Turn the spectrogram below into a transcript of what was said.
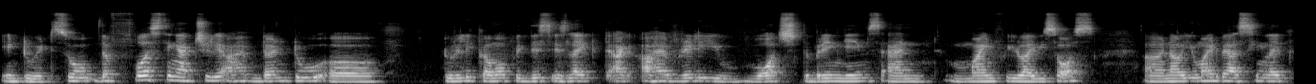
into it. So the first thing actually i have done to uh, to really come up with this is like I, I have really watched the brain games and mindfield by vsauce uh, now you might be asking like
